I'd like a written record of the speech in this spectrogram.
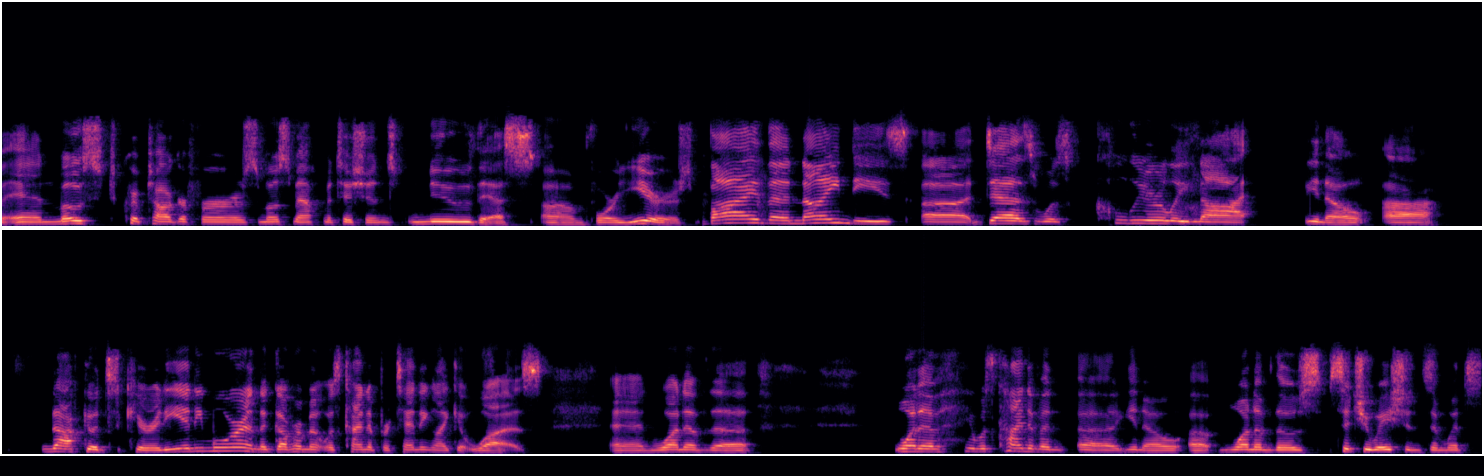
And most cryptographers, most mathematicians knew this um, for years. By the 90s, uh, DES was clearly not, you know, uh, not good security anymore, and the government was kind of pretending like it was. And one of the one of it was kind of an uh, you know uh, one of those situations in which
